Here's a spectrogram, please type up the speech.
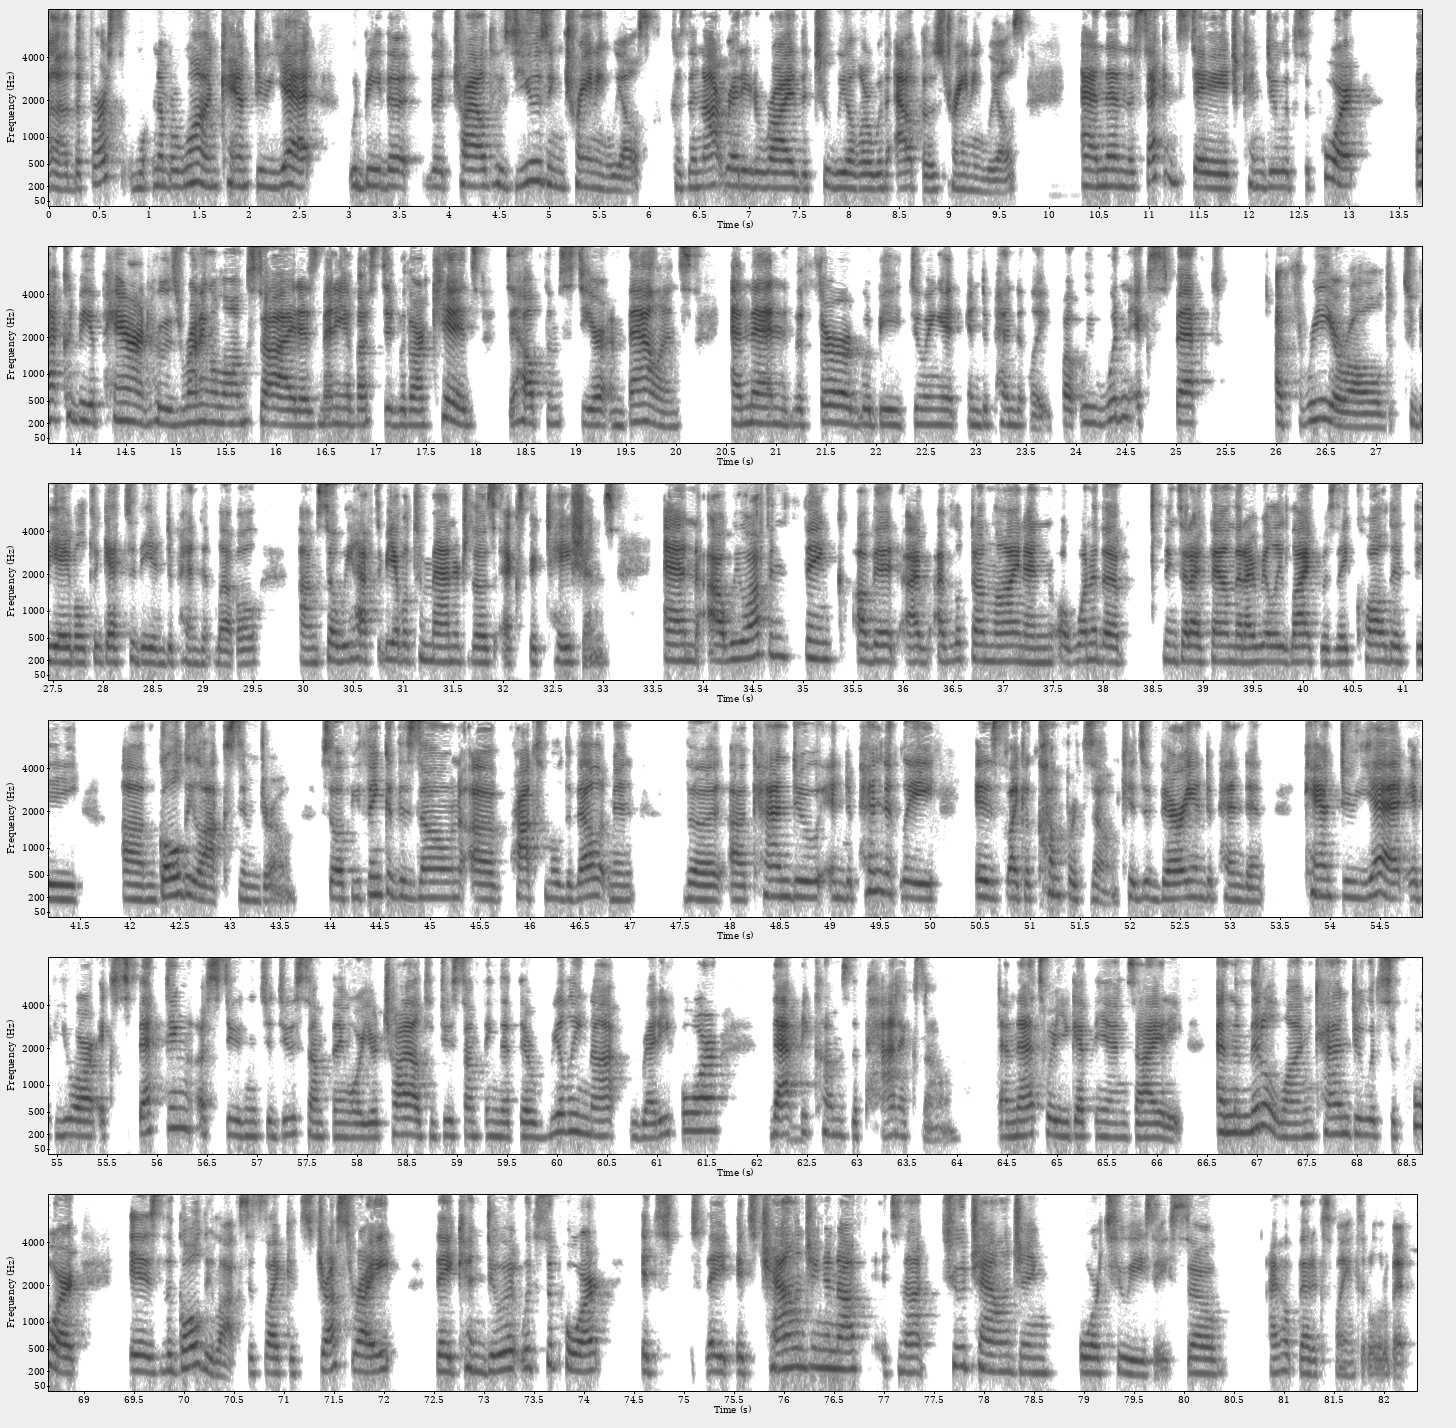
uh, the first number one can't do yet would be the the child who's using training wheels because they're not ready to ride the two wheeler without those training wheels. And then the second stage can do with support. That could be a parent who's running alongside, as many of us did with our kids, to help them steer and balance and then the third would be doing it independently. But we wouldn't expect a three year old to be able to get to the independent level. Um, so we have to be able to manage those expectations. And uh, we often think of it, I've, I've looked online, and uh, one of the things that I found that I really liked was they called it the um, Goldilocks syndrome. So if you think of the zone of proximal development, the uh, can do independently is like a comfort zone. Kids are very independent, can't do yet if you are expecting a student to do something or your child to do something that they're really not ready for, that becomes the panic zone. And that's where you get the anxiety. And the middle one, can do with support, is the Goldilocks. It's like it's just right. They can do it with support. It's they it's challenging enough. It's not too challenging or too easy. So I hope that explains it a little bit.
